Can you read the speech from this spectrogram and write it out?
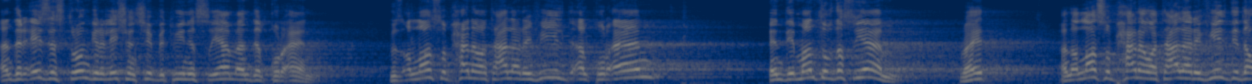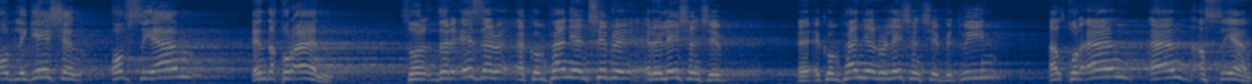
And there is a strong relationship between as-siyam and the Quran. Because Allah subhanahu wa ta'ala revealed al-Quran in the month of the siyam. Right? And Allah subhanahu wa ta'ala revealed the obligation of siyam in the Quran. So there is a, a companionship re- relationship, a, a companion relationship between Al Quran and Al Siyam.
